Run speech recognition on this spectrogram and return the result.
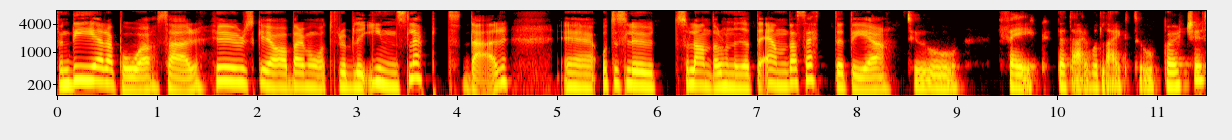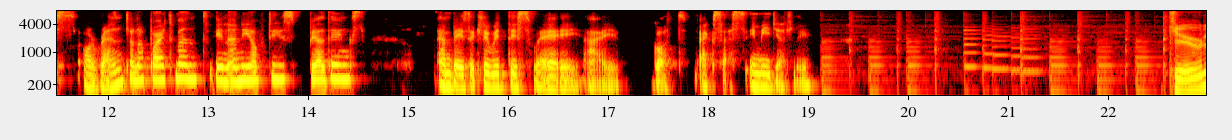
fundera på så här, hur ska jag bära mig åt för att bli insläppt där? Eh, och till slut så landar hon i att det enda sättet är to fake that I would like to purchase or rent an apartment in any of these buildings. And basically, with this way, I got access immediately. Kul.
